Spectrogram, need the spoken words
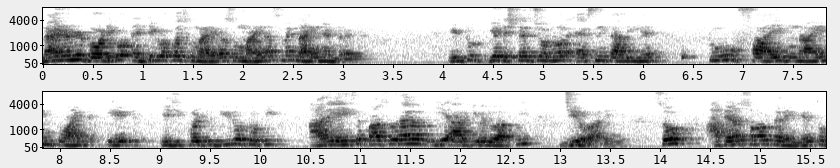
900 बॉडी को एंटी क्लॉकवाइज घुमाएगा सो माइनस में 900 इनटू ये डिस्टेंस जो हम लोगों ने एक्स निकाली है 259.8 इज़ इक्वल टू ज़ीरो क्योंकि आर यहीं से पास हो रहा है और ये आर की वैल्यू आपकी ज़ीरो आ रही है। सो so, आप यहाँ सॉल्व करेंगे तो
